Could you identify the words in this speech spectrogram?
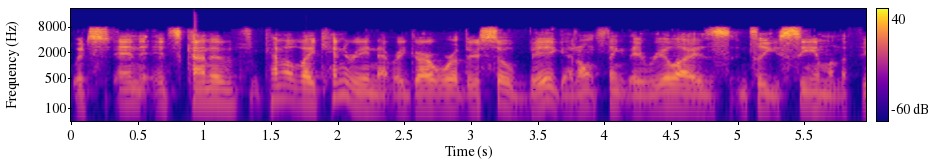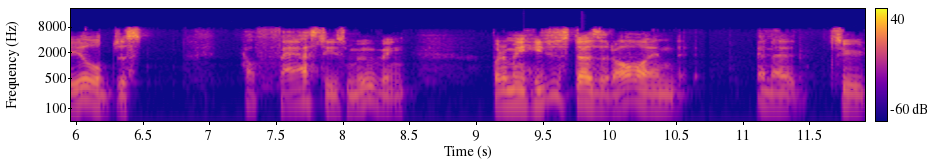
Which and it's kind of kind of like Henry in that regard, where they're so big. I don't think they realize until you see him on the field just how fast he's moving. But I mean, he just does it all, and and uh, to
